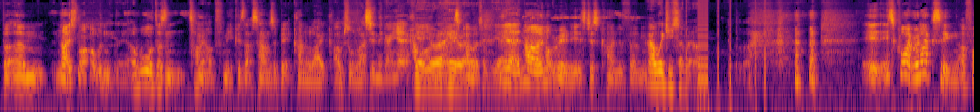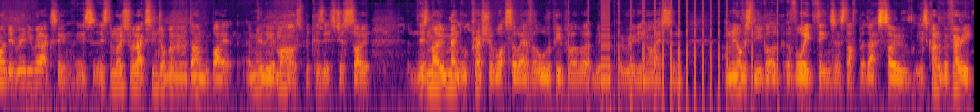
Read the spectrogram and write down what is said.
But um, no, it's not. I wouldn't. A war doesn't sum it up for me because that sounds a bit kind of like I'm sort of like sitting there going, "Yeah, come yeah, on." you're a hero kind or of- something. Yeah. yeah, no, not really. It's just kind of. Um, How would you sum it up? It, it's quite relaxing. I find it really relaxing. It's it's the most relaxing job I've ever done by a million miles because it's just so. There's no mental pressure whatsoever. All the people I work with are really nice, and I mean, obviously you've got to avoid things and stuff, but that's so. It's kind of a very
